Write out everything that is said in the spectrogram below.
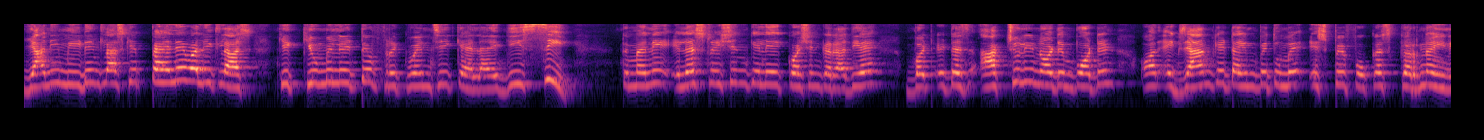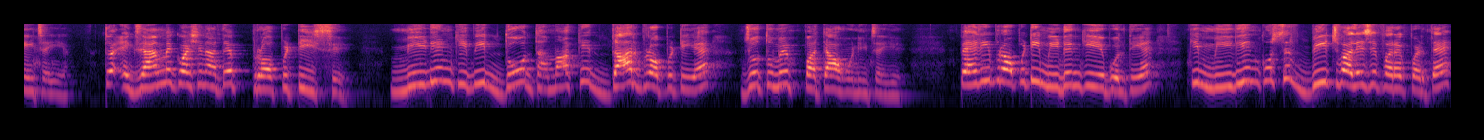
यानी मीडियम क्लास के पहले वाली क्लास की क्यूमुलेटिव फ्रिक्वेंसी कहलाएगी सी तो मैंने इलेस्ट्रेशन के लिए एक क्वेश्चन करा दिया है but it is actually not important और एग्ज़ाम के टाइम पे तुम्हें इस पे फोकस करना ही नहीं चाहिए। तो एग्ज़ाम में क्वेश्चन आते हैं प्रॉपर्टीज़ से। मीडियम की भी दो धमाकेदार प्रॉपर्टी है जो तुम्हें पता होनी चाहिए। पहली प्रॉपर्टी मीडियन की ये बोलती है कि मीडियन को सिर्फ़ बीच वाले से फ़र्क पड़ता है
